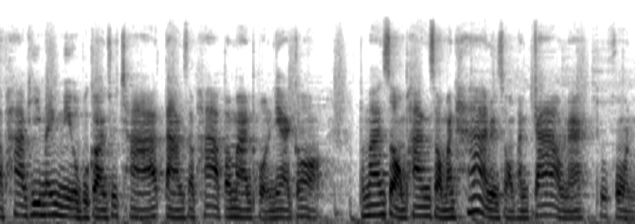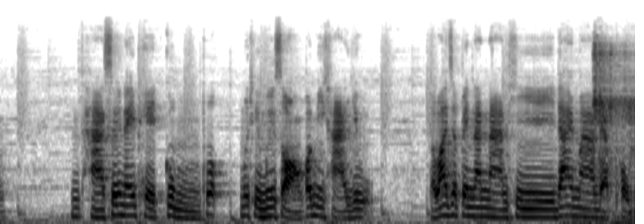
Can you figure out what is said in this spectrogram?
สภาพที่ไม่มีอุปกรณ์ชุดชาร์จตามสภาพประมาณผลเนี่ยก็ประมาณ 2,000 2,500 หรือ 2,900 นะทุกคน หาซื้อในเพจกลุ่ม พวกมือถือมือ2ก็มีขายอยู่ แต่ว่าจะเป็นนานๆทีได้มาแบบผม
